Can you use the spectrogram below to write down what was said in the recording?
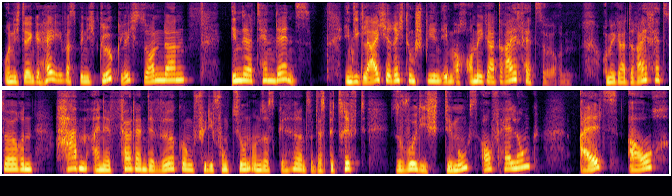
und ich denke, hey, was bin ich glücklich, sondern in der Tendenz. In die gleiche Richtung spielen eben auch Omega-3-Fettsäuren. Omega-3-Fettsäuren haben eine fördernde Wirkung für die Funktion unseres Gehirns. Und das betrifft sowohl die Stimmungsaufhellung als auch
